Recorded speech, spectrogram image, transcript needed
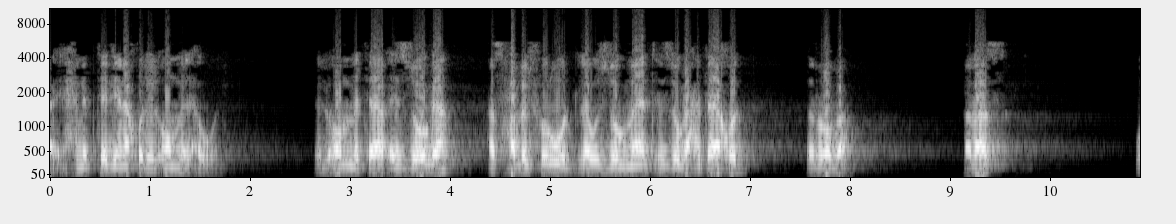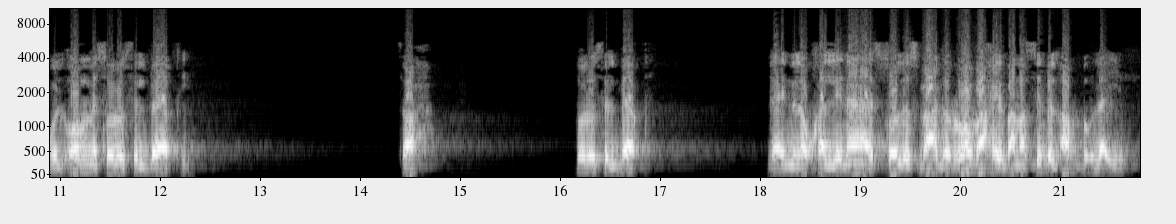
هنبتدي ناخد الأم الأول. الأم تا... الزوجة أصحاب الفروض. لو الزوج مات الزوجة هتاخد الربع. خلاص؟ والأم ثلث الباقي. صح؟ ثلث الباقي. لأن لو خليناها الثلث بعد الربع هيبقى نصيب الأب قليل.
